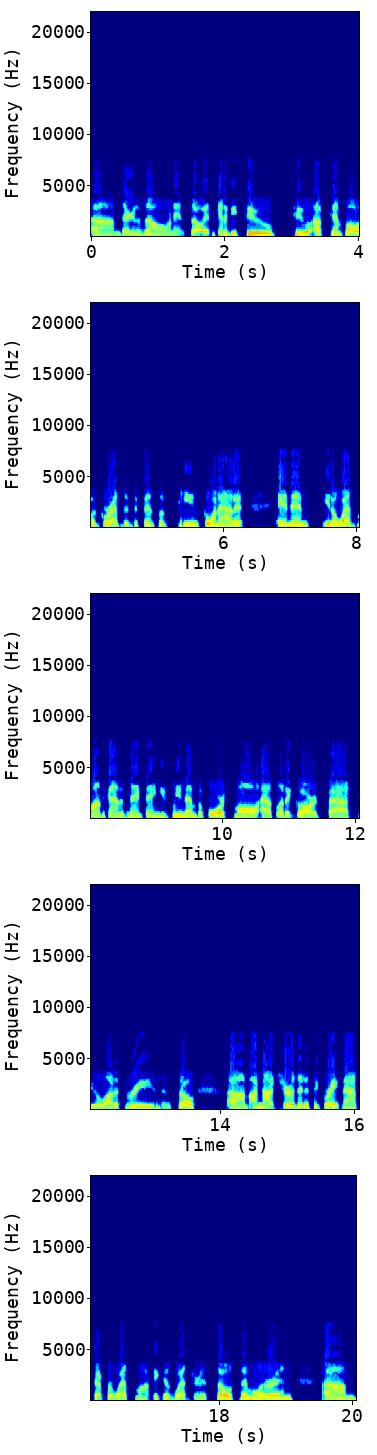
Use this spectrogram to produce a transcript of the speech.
Um, they're going to zone, and so it's going to be two two up tempo, aggressive defensive teams going at it. And then you know Westmont's kind of the same thing. You've seen them before: small, athletic guards, fast, shoot a lot of threes, and so um, I'm not sure that it's a great matchup for Westmont because Western is so similar and, um,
